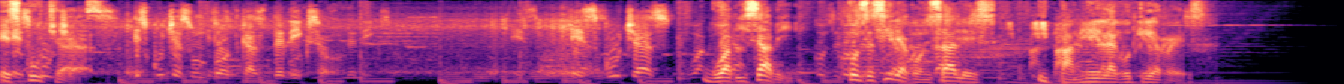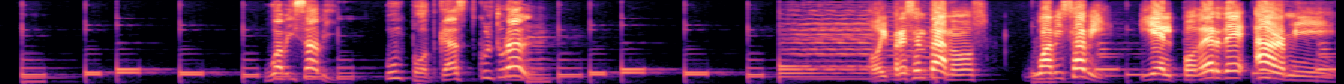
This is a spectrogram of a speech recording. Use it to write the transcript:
Escuchas. Escuchas un podcast de Dixo. Escuchas Guavisabi con Cecilia González y Pamela Gutiérrez. Wabi un podcast cultural. Hoy presentamos Wabi Sabi y el poder de Army.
